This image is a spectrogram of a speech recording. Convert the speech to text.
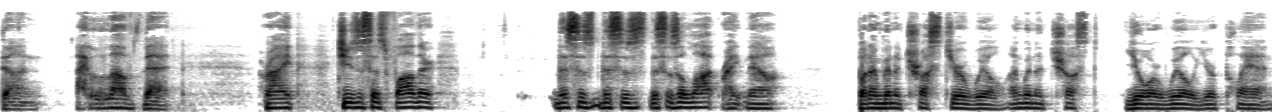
done. I love that. Right? Jesus says, Father, this is, this is, this is a lot right now, but I'm going to trust your will. I'm going to trust your will, your plan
